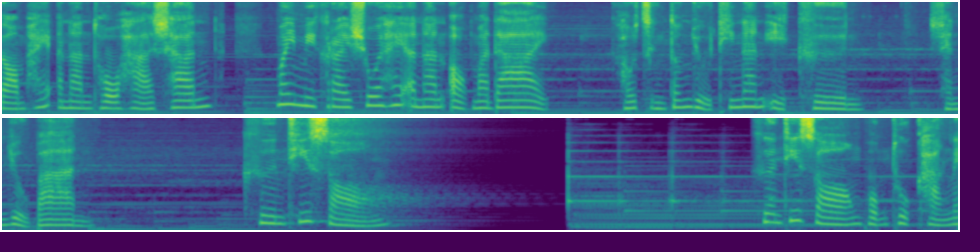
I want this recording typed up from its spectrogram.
ยอมให้อนันต์โทรหาฉัน ไม่มีใครช่วยให้อนันต์ออกมาได้ เขาจึงต้องอยู่ที่นั่นอีกคืน ฉันอยู่บ้าน คืนที่สอง คืนที่สองผมถูกขังใน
